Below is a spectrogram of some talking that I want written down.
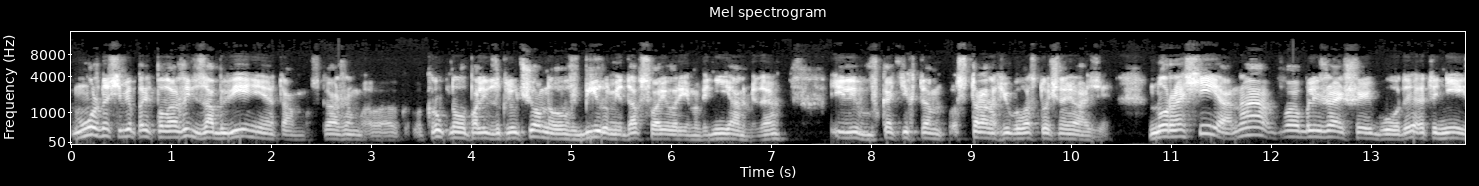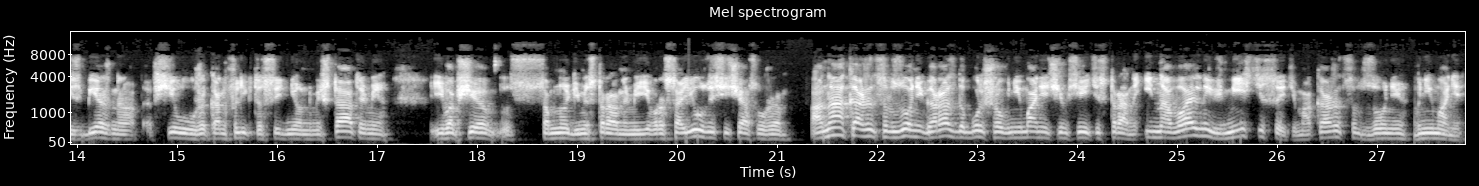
Можно себе предположить забвение, там, скажем, э, крупного политзаключенного в Бирме, да, в свое время, в Иньянме, да, или в каких-то странах Юго-Восточной Азии. Но Россия, она в ближайшие годы, это неизбежно в силу уже конфликта с Соединенными Штатами и вообще со многими странами Евросоюза сейчас уже, она окажется в зоне гораздо большего внимания, чем все эти страны. И Навальный вместе с этим окажется в зоне внимания.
